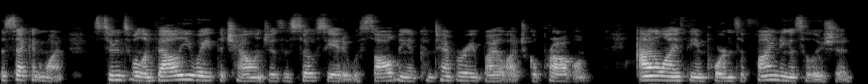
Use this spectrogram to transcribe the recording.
The second one, students will evaluate the challenges associated with solving a contemporary biological problem analyze the importance of finding a solution,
